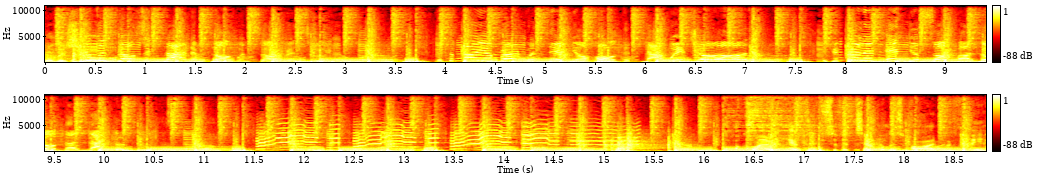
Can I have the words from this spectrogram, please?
well it's flowing soaring through the world. Fire burn within hold it now, it's yours. If you feel it in yourself, the light. Acquiring entrance to the temple is hard but fair.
